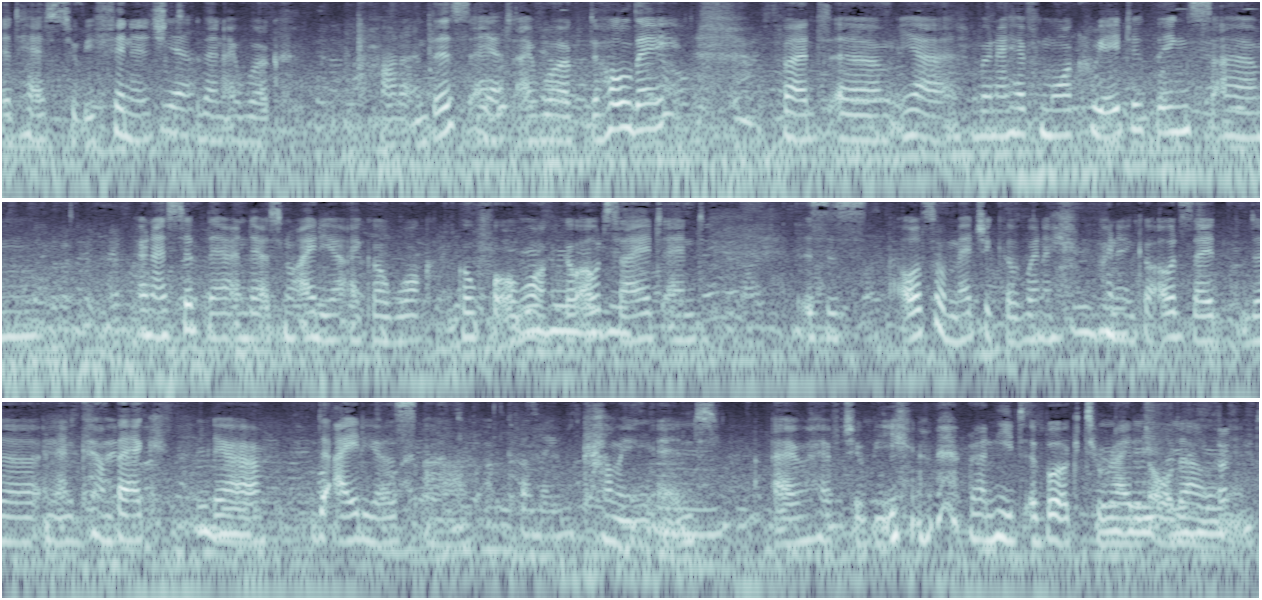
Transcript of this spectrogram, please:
it has to be finished, Yeah. then I work harder on this and Yeah. I work the whole day. But um, yeah, when I have more creative things, um, and I sit there and there's no idea, I go walk, go for a walk, Mm-hmm, go outside, and this is also magical when I Mm-hmm. when I go outside the, and then come back. There, the ideas are Coming. coming and I have to be I need a book to write it all down and,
